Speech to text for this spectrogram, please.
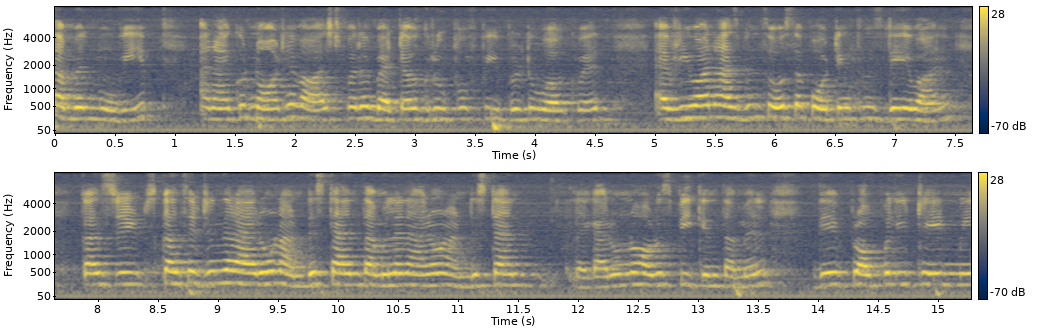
Tamil movie, and I could not have asked for a better group of people to work with. Everyone has been so supporting since day one. Consider- considering that I don't understand Tamil and I don't understand, like, I don't know how to speak in Tamil, they properly trained me,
